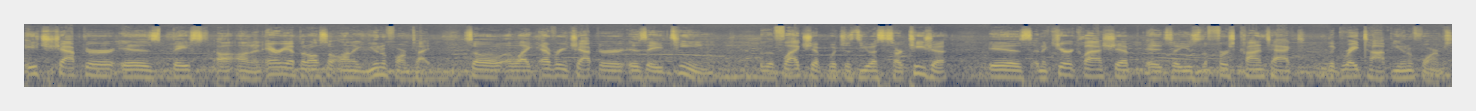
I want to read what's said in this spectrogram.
Each chapter is based uh, on an area, but also on a uniform type. So, uh, like every chapter is a team. The flagship, which is the USS Artesia, is an Akira class ship. It so uses the first contact, the gray top uniforms.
